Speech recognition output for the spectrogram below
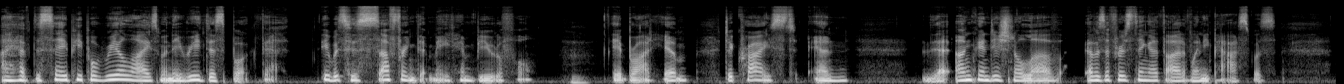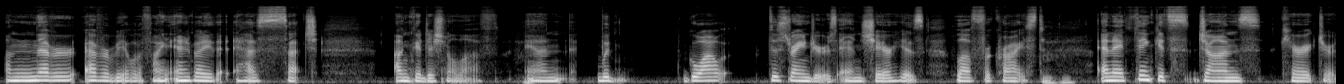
I have to say, people realize when they read this book that it was his suffering that made him beautiful. Hmm. It brought him to Christ, and that unconditional love. That was the first thing I thought of when he passed. Was I'll never ever be able to find anybody that has such unconditional love and would go out to strangers and share his love for Christ. Mm-hmm. And I think it's John's character,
